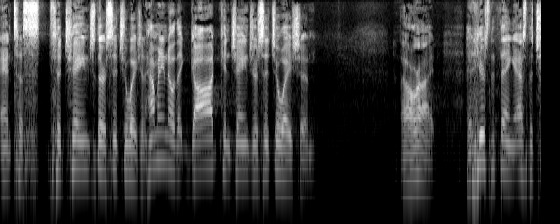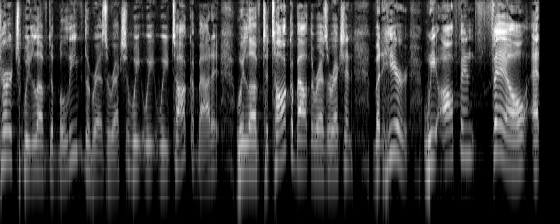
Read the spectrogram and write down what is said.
and to, to change their situation. How many know that God can change your situation? All right. And here's the thing as the church, we love to believe the resurrection. We, we, we talk about it. We love to talk about the resurrection. But here, we often fail at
